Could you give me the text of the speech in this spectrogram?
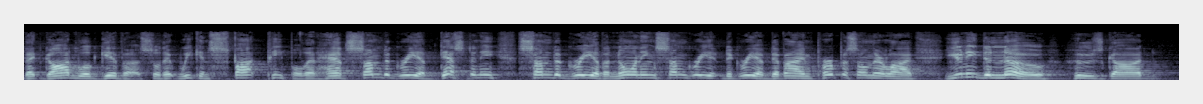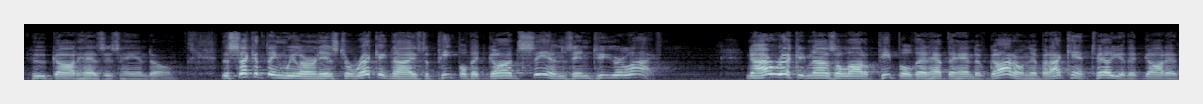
that God will give us so that we can spot people that have some degree of destiny, some degree of anointing, some degree of divine purpose on their life. You need to know who's God, who God has his hand on. The second thing we learn is to recognize the people that God sends into your life. Now, I recognize a lot of people that have the hand of God on them, but I can't tell you that God has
